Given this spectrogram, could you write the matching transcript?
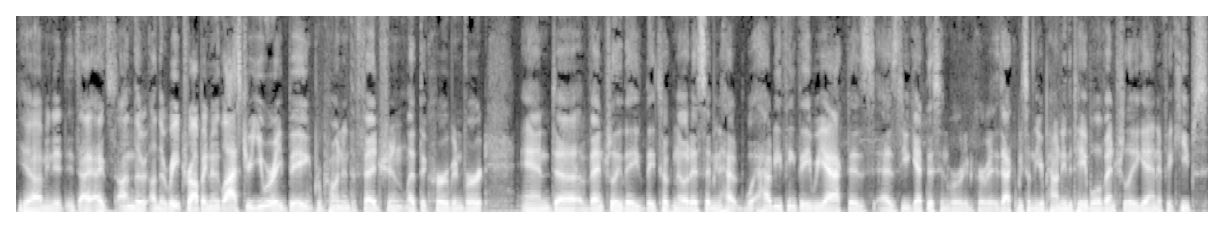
Yeah, I mean, it, it's, I, it's on the on the rate drop. I know last year you were a big proponent the Fed shouldn't let the curve invert, and uh, eventually they, they took notice. I mean, how how do you think they react as as you get this inverted curve? Is that going to be something you're pounding the table eventually again if it keeps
